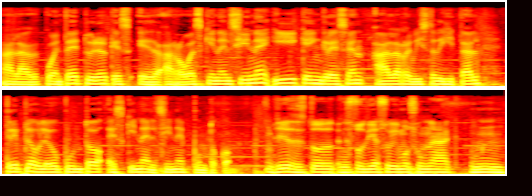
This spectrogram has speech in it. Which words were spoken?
a la cuenta de Twitter que es eh, arroba Esquina del Cine y que ingresen a la revista digital www.esquinadelcine.com. Así es, estos, en estos días subimos una, un-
